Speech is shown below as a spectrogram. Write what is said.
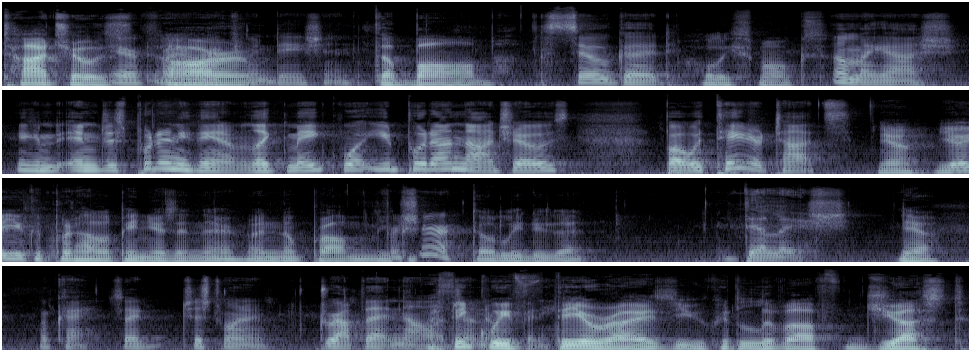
Tachos air fryer are recommendations. the bomb. So good. Holy smokes. Oh my gosh. You can and just put anything 'em. Like make what you'd put on nachos, but with tater tots. Yeah, yeah, you could put jalapenos in there, and no problem. You For sure. Totally do that. Delish. Yeah. Okay. So I just want to drop that knowledge. I think we've everybody. theorized you could live off just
